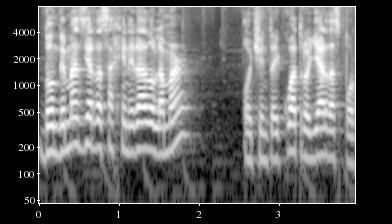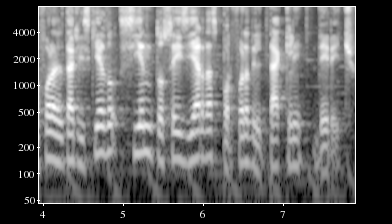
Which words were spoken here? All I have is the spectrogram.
Donde más yardas ha generado Lamar, 84 yardas por fuera del tackle izquierdo, 106 yardas por fuera del tackle derecho.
